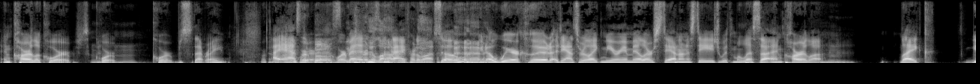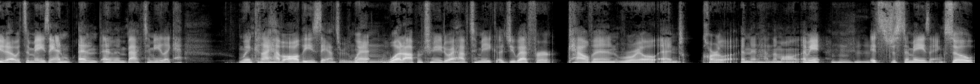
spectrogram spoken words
and Carla Korbes? Mm-hmm. Corb, Corbs, is that right? I asked her. both. Corbett. We've heard a lot. Okay. We've heard a lot. So, you know, where could a dancer like Miriam Miller stand on a stage with Melissa and Carla? Mhm. Like, you know, it's amazing. And and and then back to me, like when can I have all these dancers? When mm-hmm. what opportunity do I have to make a duet for Calvin, Royal, and Carla, and then have them all? I mean, Mhm. it's just amazing. So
